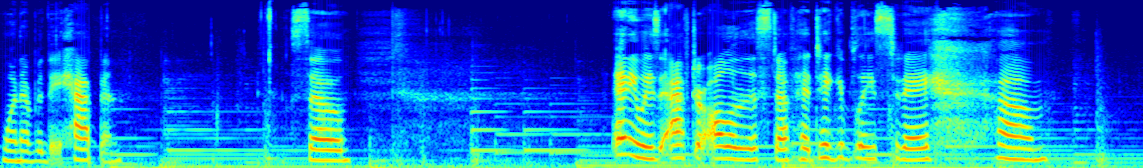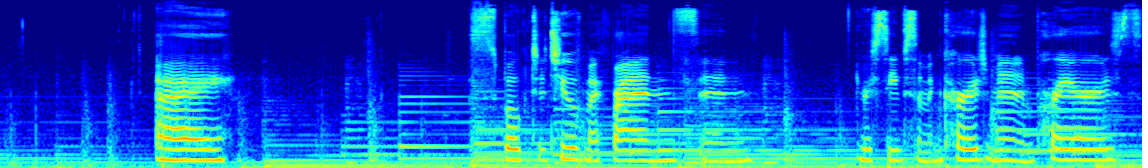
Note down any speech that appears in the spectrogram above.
whenever they happen. So, anyways, after all of this stuff had taken place today, um, I spoke to two of my friends and received some encouragement and prayers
